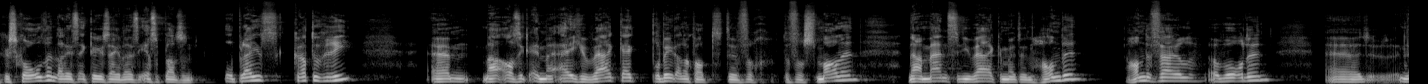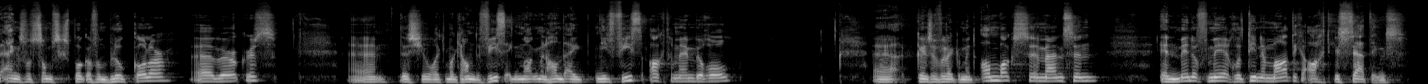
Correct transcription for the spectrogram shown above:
gescholden. Dat is, kun je zeggen, dat is in eerste plaats een opleidingscategorie. Ehm, maar als ik in mijn eigen werk kijk, probeer ik dat nog wat te, te versmallen naar mensen die werken met hun handen, handenvuil worden. In Engels wordt soms gesproken van blue-collar workers. Uh, dus je maakt je handen vies. Ik maak mijn handen eigenlijk niet vies achter mijn bureau. Uh, kun je vergelijken met ambachtsmensen in min of meer routinematige-achtige settings.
